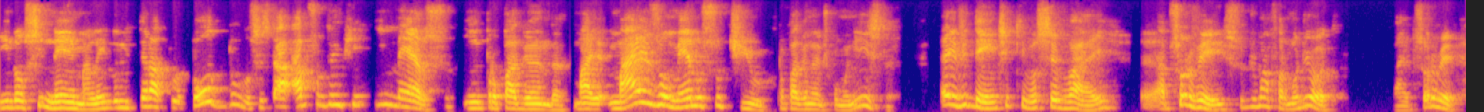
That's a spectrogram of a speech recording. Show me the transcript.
indo ao cinema, lendo literatura, todo, você está absolutamente imerso em propaganda mais, mais ou menos sutil, propaganda de comunista, é evidente que você vai é, absorver isso de uma forma ou de outra vai absorver.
